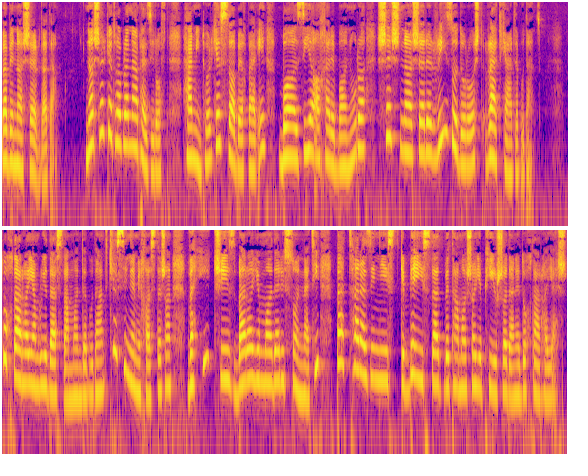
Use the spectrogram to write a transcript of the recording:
و به ناشر دادم. ناشر کتاب را نپذیرفت همینطور که سابق بر این بازی آخر بانو را شش ناشر ریز و درشت رد کرده بودند دخترهایم روی دستم مانده بودند. کسی نمیخواستشان و هیچ چیز برای مادری سنتی بدتر از این نیست که بایستد به تماشای پیر شدن دخترهایش.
